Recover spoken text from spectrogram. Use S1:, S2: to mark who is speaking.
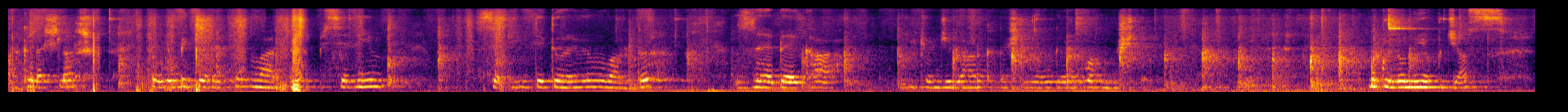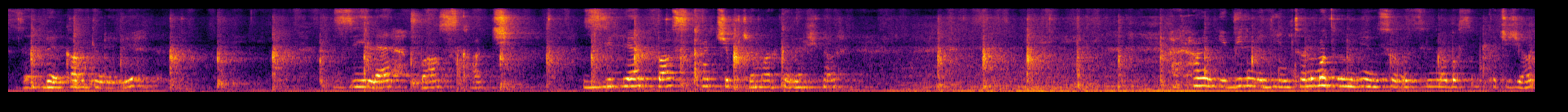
S1: Arkadaşlar benim bir görevim vardı. Bir serim seride görevim vardı. ZBK. İlk önce bir arkadaşımla görev almıştı. Bugün onu yapacağız. ZBK görevi. Zile bas kaç. Zile bas kaç yapacağım arkadaşlar. Herhangi bilmediğim, tanımadığım bir insana ziline basıp kaçacağım.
